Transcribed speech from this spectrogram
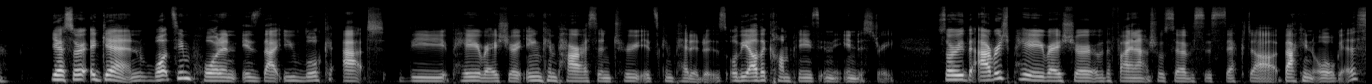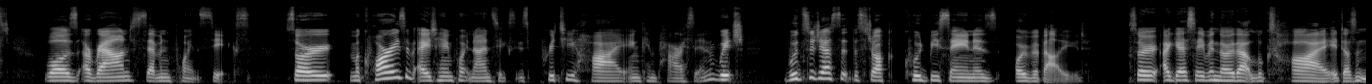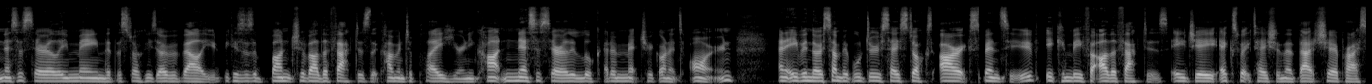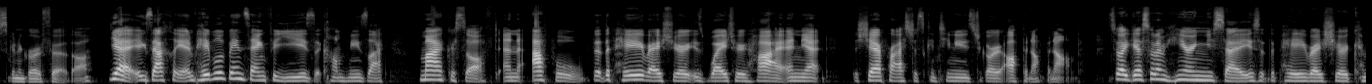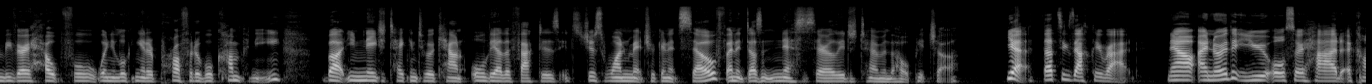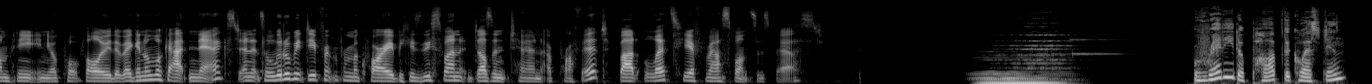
Yeah, so again, what's important is that you look at the PE ratio in comparison to its competitors or the other companies in the industry. So the average PE ratio of the financial services sector back in August was around 7.6. So Macquarie's of 18.96 is pretty high in comparison, which would suggest that the stock could be seen as overvalued. So I guess even though that looks high, it doesn't necessarily mean that the stock is overvalued because there's a bunch of other factors that come into play here and you can't necessarily look at a metric on its own. And even though some people do say stocks are expensive, it can be for other factors, e.g., expectation that that share price is going to grow further. Yeah, exactly. And people have been saying for years that companies like Microsoft and Apple that the PE ratio is way too high, and yet the share price just continues to go up and up and up. So I guess what I'm hearing you say is that the PE ratio can be very helpful when you're looking at a profitable company, but you need to take into account all the other factors. It's just one metric in itself and it doesn't necessarily determine the whole picture. Yeah, that's exactly right. Now, I know that you also had a company in your portfolio that we're going to look at next, and it's a little bit different from Macquarie because this one doesn't turn a profit. But let's hear from our sponsors first. Ready to pop the question?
